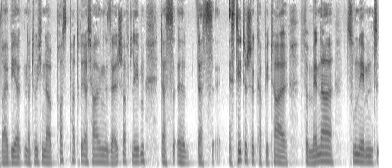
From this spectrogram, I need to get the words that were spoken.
weil wir natürlich in einer postpatriarchalen Gesellschaft leben, dass äh, das ästhetische Kapital für Männer zunehmend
